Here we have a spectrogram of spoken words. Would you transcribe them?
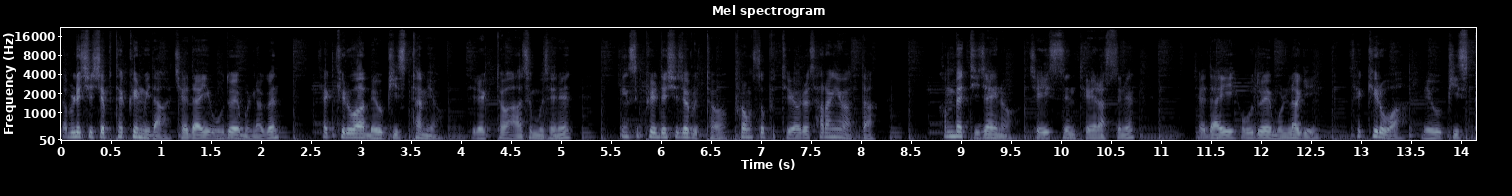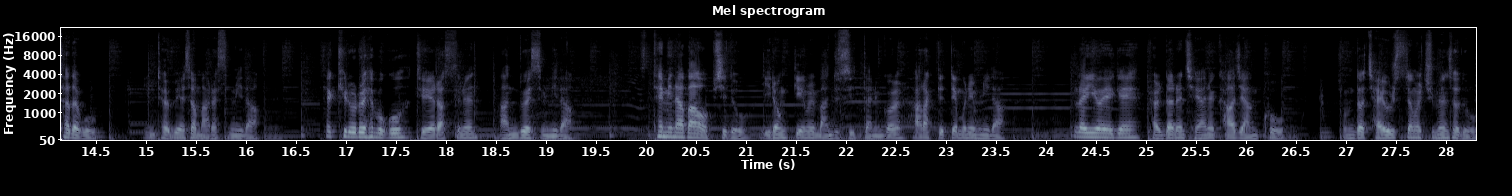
WCCF 테크입니다. 제다이 오도의 몰락은 세키로와 매우 비슷하며 디렉터 아스무세는 킹스필드 시절부터 프롬 소프트웨어를 사랑해왔다. 컴뱃 디자이너 제이슨 데라스는 제다이 오도의 몰락이 세키로와 매우 비슷하다고 인터뷰에서 말했습니다. 세키로를 해보고 디에라스는 안도했습니다. 스태미나 바 없이도 이런 게임을 만들 수 있다는 걸 알았기 때문입니다. 플레이어에게 별다른 제한을 가하지 않고 좀 더 자율성을 주면서도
